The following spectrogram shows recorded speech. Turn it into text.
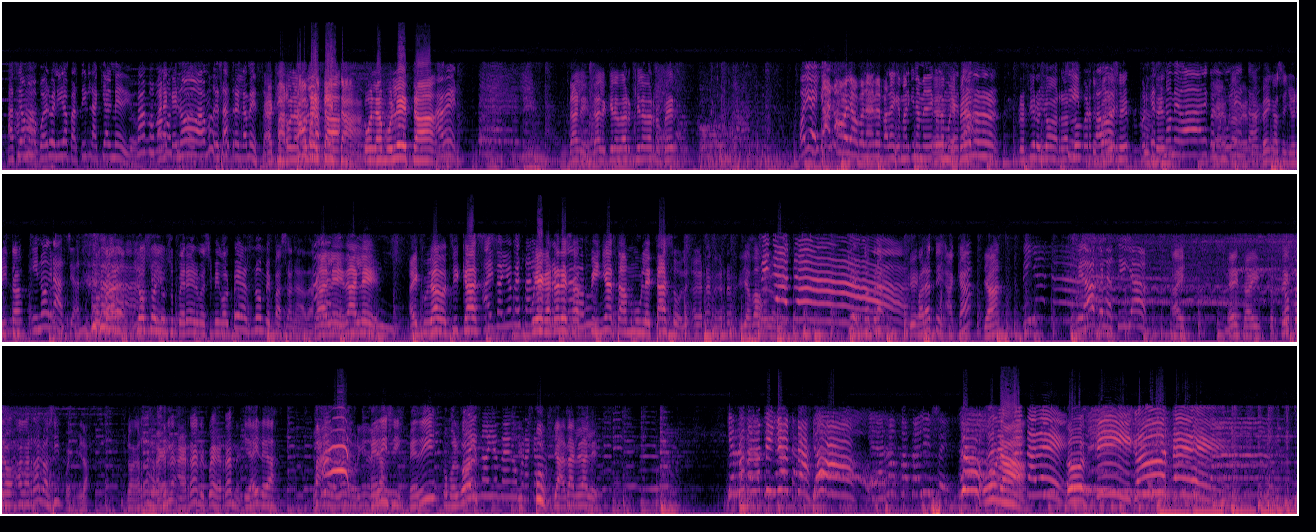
así Ajá. vamos a poder venir a partirla aquí al medio. Vamos, Para vamos, que no hagamos desastre en la mesa. Aquí con la ¡Partamos la muleta. Con la muleta. A ver. Dale, dale, ¿quién la va, a- quién la va a romper? Oye, yo no voy a ponerme para que Marquina me dé con Eh, la muleta. espera, no, no, no. Prefiero yo agarrarlo. Sí, por ¿te favor. parece? Porque Usted- si no me va a dar con Ya, la muleta. Venga, señorita. Y no, gracias. Total, yo soy un superhéroe. Si me golpean, no me pasa nada. Dale, dale. Ay, cuidado, chicas. Ay, no, yo me salgo. Voy a agarrar esa lado. piñata muletazo. Agarrame, agarrame. Ya, vamos. ¡Piñata! ¿Qué? No. Parate acá. Ya. Cuidado con la silla. Ahí. Eso ahí, perfecto. No, pero agarrarlo así, pues, mira. Lo agarras así. Agarra- agarrame, pues, agarrame. Y de ahí le das. Marquina. Me di, sí. Me di, como el Ay, gol. no, yo me vengo Y por acá. ¡pum! Ya, dale, dale. ¡Que rompa la piñata! ¡Yo! ¡Que la rompa Felipe! Una, Cuenta de dos, bigote.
